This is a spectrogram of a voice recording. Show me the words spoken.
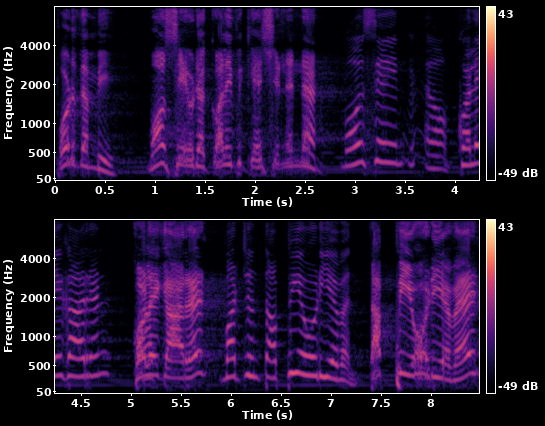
போடு தம்பி. மோசையோட குவாலிஃபிகேஷன் என்ன? மோசே அஹ், கொலைகாரன் கொலைகாரன் மற்றும் தப்பி ஓடியவன் தப்பி ஓடியவன்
